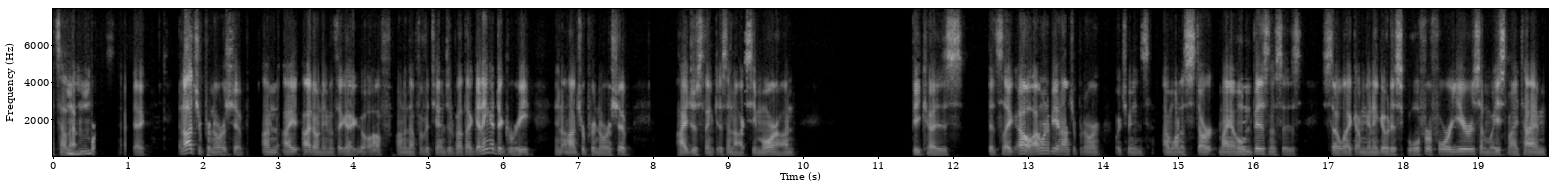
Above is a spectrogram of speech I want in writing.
That's how that Mhm. works. Okay. And entrepreneurship, I'm, I, I don't even think I could go off on enough of a tangent about that. Getting a degree in entrepreneurship, I just think is an oxymoron because it's like, oh, I want to be an entrepreneur, which means I want to start my own businesses. So like I'm going to go to school for 4 years and waste my time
